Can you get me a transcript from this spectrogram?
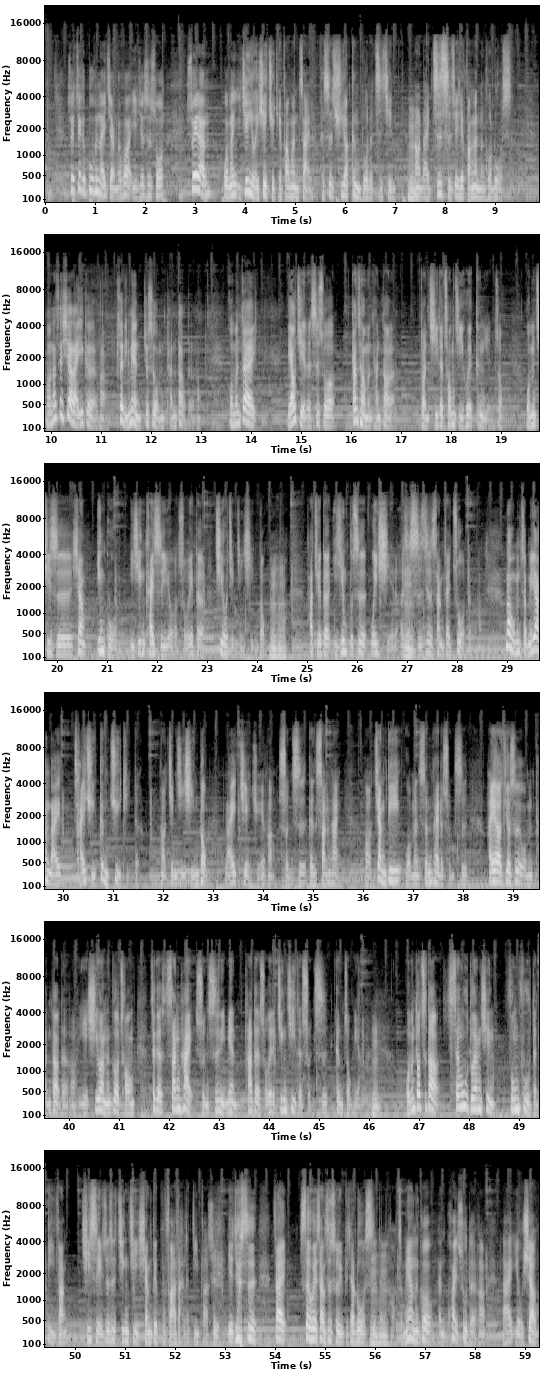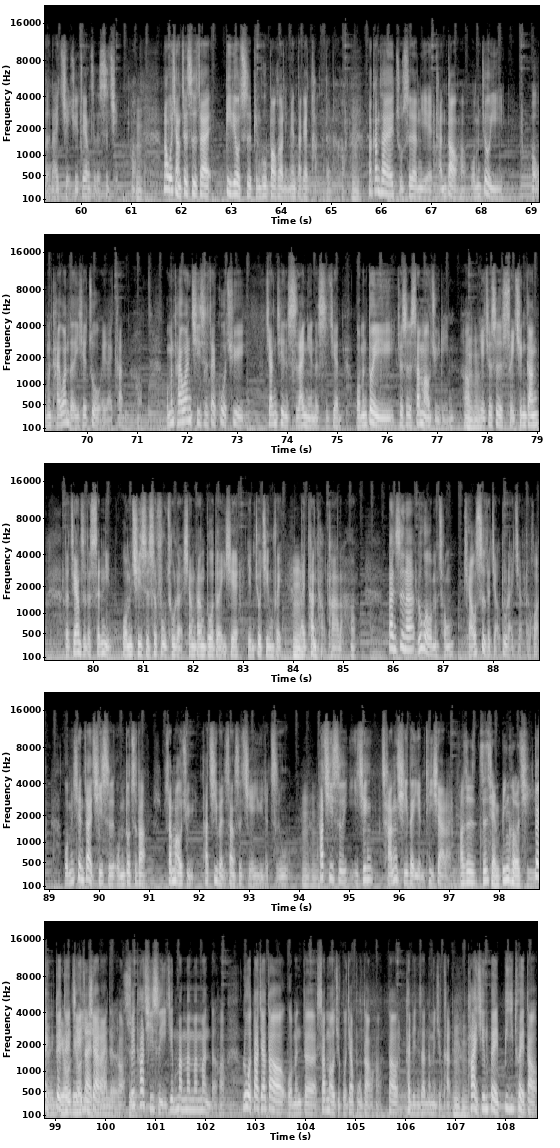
所以这个部分来讲的话，也就是说，虽然我们已经有一些解决方案在了，可是需要更多的资金嗯啊来支持这些方案能够落实。哦，那再下来一个哈，这里面就是我们谈到的哈，我们在了解的是说，刚才我们谈到了短期的冲击会更严重。我们其实像英国已经开始有所谓的气候紧急行动，嗯哼，他觉得已经不是威胁了，而是嗯实质上在做的哈。那我们怎么样来采取更具体的啊紧急行动来解决哈损失跟伤害，哦降低我们生态的损失，还有就是我们谈到的哈，也希望能够从这个伤害损失里面，它的所谓的经济的损失更重要。嗯，我们都知道生物多样性丰富的地方，其实也就是经济相对不发达的地方，是，也就是在社会上是属于比较弱势的哈、嗯。怎么样能够很快速的哈来有效的来解决这样子的事情哈、嗯？那我想这是在第六次评估报告里面大概谈的了哈。嗯，那刚才主持人也谈到哈，我们就以哦我们台湾的一些作为来看哈，我们台湾其实在过去。将近十来年的时间，我们对于就是三毛榉林哈、嗯，也就是水青冈的这样子的森林，我们其实是付出了相当多的一些研究经费来探讨它了哈、嗯。但是呢，如果我们从调试的角度来讲的话，我们现在其实我们都知道，山毛菊它基本上是结余的植物。嗯哼，它其实已经长期的演替下来，它是之前冰河期对对对结余下来的哈，所以它其实已经慢慢慢慢的哈。如果大家到我们的三毛菊国家步道哈，到太平山那边去看，它已经被逼退到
